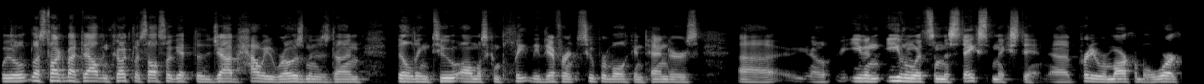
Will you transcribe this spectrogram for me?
we'll, let's talk about Dalvin Cook. Let's also get to the job Howie Roseman has done building two almost completely different Super Bowl contenders uh, you know, even even with some mistakes mixed in. Uh, pretty remarkable work.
